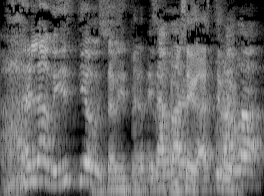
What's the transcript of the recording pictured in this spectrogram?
¡Ah, la bestia, güey! Está bien. Espérate, Es porque agua. no se gaste, güey. agua.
